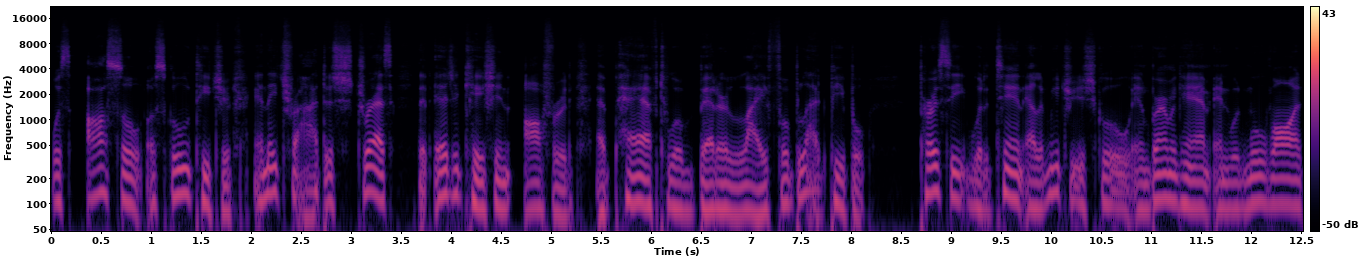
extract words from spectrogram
was also a school teacher. And they tried to stress that education offered a path to a better life for black people. Percy would attend elementary school in Birmingham and would move on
